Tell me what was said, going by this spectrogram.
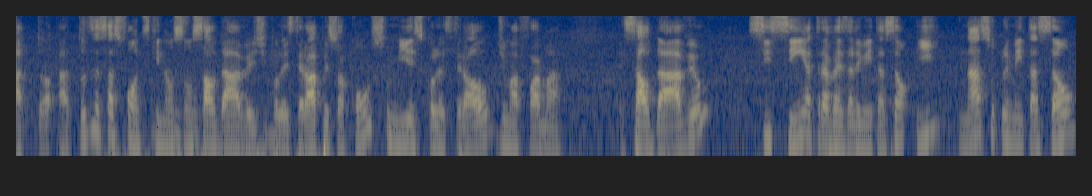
a, a to- a todas essas fontes que não são saudáveis de colesterol, a pessoa consumir esse colesterol de uma forma saudável, se sim, através da alimentação e na suplementação,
